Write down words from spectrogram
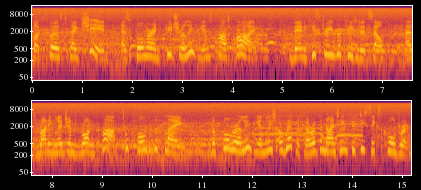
but first they cheered as former and future Olympians passed by. Then history repeated itself as running legend Ron Clarke took hold of the flame. The former Olympian lit a replica of the 1956 cauldron.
